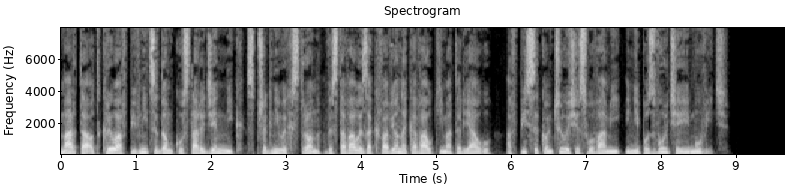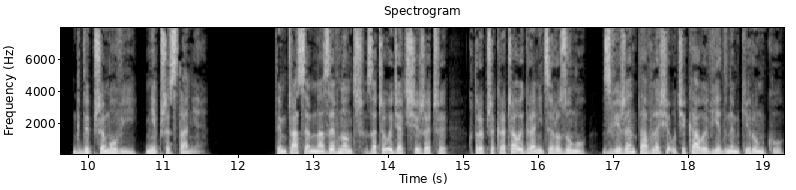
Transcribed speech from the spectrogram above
Marta odkryła w piwnicy domku stary dziennik, z przegniłych stron wystawały zakrwawione kawałki materiału, a wpisy kończyły się słowami i nie pozwólcie jej mówić. Gdy przemówi, nie przestanie. Tymczasem na zewnątrz zaczęły dziać się rzeczy, które przekraczały granice rozumu, zwierzęta w lesie uciekały w jednym kierunku,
